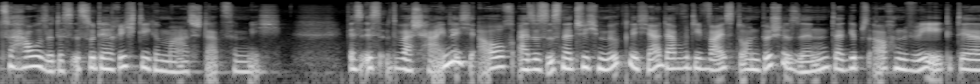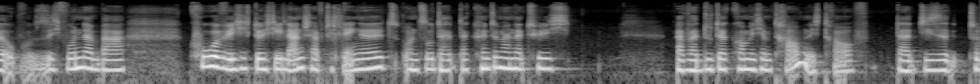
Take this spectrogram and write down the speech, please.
zu Hause. Das ist so der richtige Maßstab für mich. Es ist wahrscheinlich auch, also es ist natürlich möglich, ja, da wo die Weißdornbüsche sind, da gibt es auch einen Weg, der sich wunderbar kurvig durch die Landschaft schlängelt und so, da, da könnte man natürlich, aber du, da komme ich im Traum nicht drauf. Da diese to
